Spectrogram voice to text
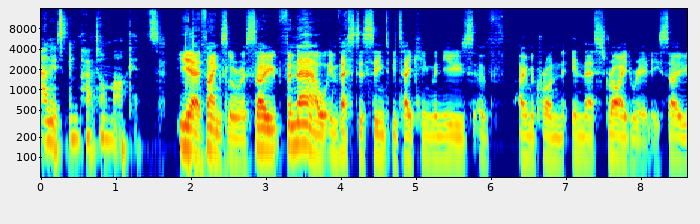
and its impact on markets? Yeah, thanks, Laura. So for now, investors seem to be taking the news of Omicron in their stride, really. So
